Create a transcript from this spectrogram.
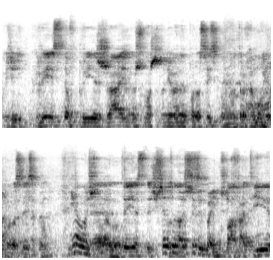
powiedzieli Krzysztof przyjeżdżaj, już może to nie będę po rosyjsku, bo trochę mówię po rosyjsku. Śmiało. E, Ty jesteś tu nasz bahatir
